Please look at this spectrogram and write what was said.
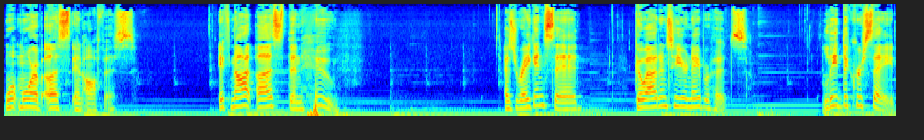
want more of us in office. If not us, then who? As Reagan said, go out into your neighborhoods, lead the crusade,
